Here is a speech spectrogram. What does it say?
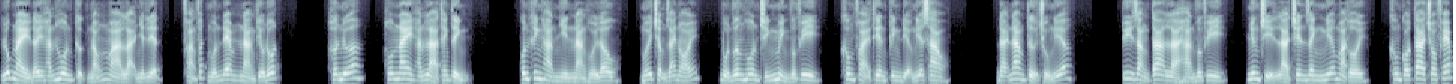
lúc này đây hắn hôn cực nóng mà lại nhiệt liệt, phảng phất muốn đem nàng thiêu đốt. Hơn nữa, hôm nay hắn là thanh tỉnh. Quân khinh hàn nhìn nàng hồi lâu, mới chậm rãi nói, bổn vương hôn chính mình vương phi, không phải thiên kinh địa nghĩa sao. Đại nam tử chủ nghĩa. Tuy rằng ta là hàn vương phi, nhưng chỉ là trên danh nghĩa mà thôi, không có ta cho phép,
